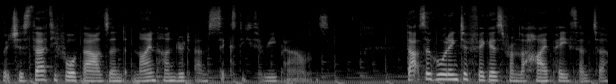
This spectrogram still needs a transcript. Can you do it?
which is £34,963. That's according to figures from the High Pay Centre.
